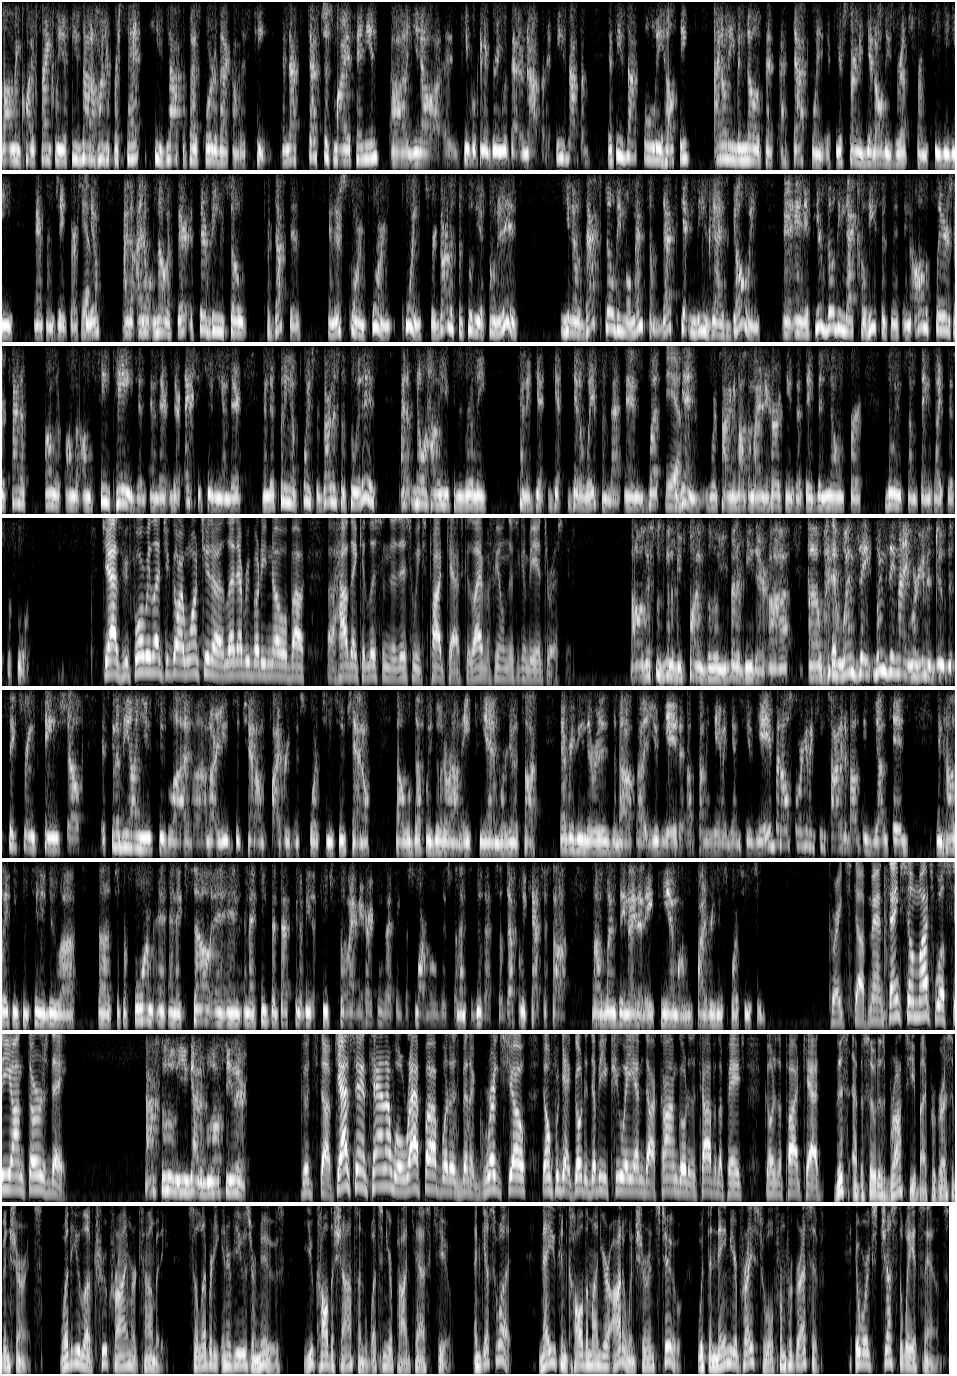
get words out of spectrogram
Um, and quite frankly, if he's not 100%, he's not the best quarterback on this team. And that's that's just my opinion. Uh, you know, uh, people can agree with that or not. But if he's not the if he's not fully healthy, I don't even know if at, at that point, if you're starting to get all these reps from TVD and from Jake Garcia, yep. I, I don't know if they're if they're being so productive and they're scoring point, points, regardless of who the opponent is. You know, that's building momentum. That's getting these guys going. And, and if you're building that cohesiveness and all the players are kind of on the on the on the same page and, and they're they're executing and they're and they're putting up points regardless of who it is, I don't know how you can really kind of get get get away from that. And but yeah. again, we're talking about the Miami Hurricanes that they've been known for doing some things like this before. Jazz, before we let you go, I want you to let everybody know about uh, how they can listen to this week's podcast because I have a feeling this is going to be interesting. Oh, this is going to be fun, Blue. You better be there. Uh, uh, Wednesday Wednesday night, we're going to do the Six Rings Kane show. It's going to be on YouTube live on our YouTube channel, on Five Reasons Sports YouTube channel. Uh, we'll definitely do it around 8 p.m. We're going to talk everything there is about uh, UVA, the upcoming game against UVA, but also we're going to keep talking about these young kids and how they can continue to uh, uh, to perform and, and excel. And, and, I think that that's going to be the future for the Miami Hurricanes. I think the smart move is for them to do that. So definitely catch us uh, uh, Wednesday night at 8 p.m. on Five Reasons Sports YouTube. Great stuff, man. Thanks so much. We'll see you on Thursday. Absolutely. You got it, Blue. I'll see you there. Good stuff. Jazz Santana will wrap up what has been a great show. Don't forget, go to WQAM.com, go to the top of the page, go to the podcast. This episode is brought to you by Progressive Insurance. Whether you love true crime or comedy, celebrity interviews or news, you call the shots on what's in your podcast queue. And guess what? Now you can call them on your auto insurance too with the Name Your Price tool from Progressive. It works just the way it sounds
